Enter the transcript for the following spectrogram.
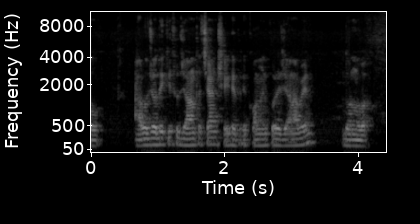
আরও যদি কিছু জানতে চান, সেক্ষেত্রে কমেন্ট করে জানাবেন। ধন্যবাদ।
